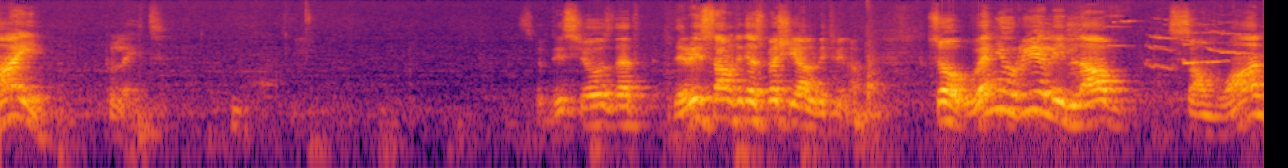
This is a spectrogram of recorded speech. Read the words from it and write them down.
my plate so this shows that there is something special between us so when you really love someone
